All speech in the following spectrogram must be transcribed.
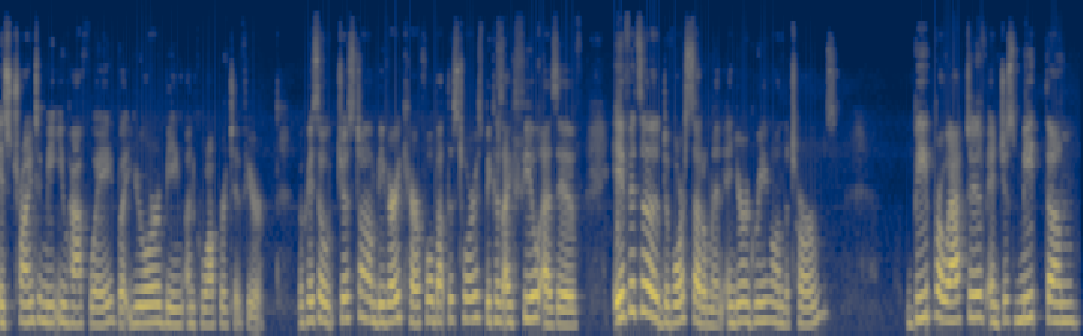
is trying to meet you halfway, but you're being uncooperative here. Okay, so just um, be very careful about this, Taurus, because I feel as if if it's a divorce settlement and you're agreeing on the terms, be proactive and just meet them,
